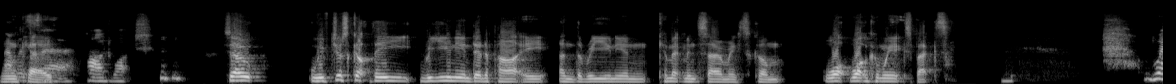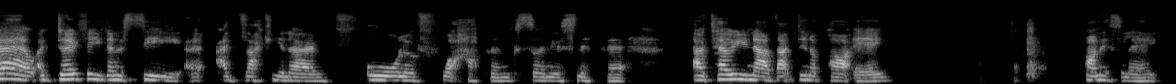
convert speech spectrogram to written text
that Okay. was a hard watch. So we've just got the reunion dinner party and the reunion commitment ceremony to come. What what can we expect? Well, I don't think you're going to see uh, exactly, you know, all of what happened because it's only a snippet. I'll tell you now that dinner party, honestly,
